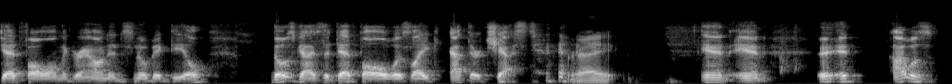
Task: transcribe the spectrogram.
deadfall on the ground and it's no big deal. Those guys, the deadfall was like at their chest. Right. and and it, it I was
